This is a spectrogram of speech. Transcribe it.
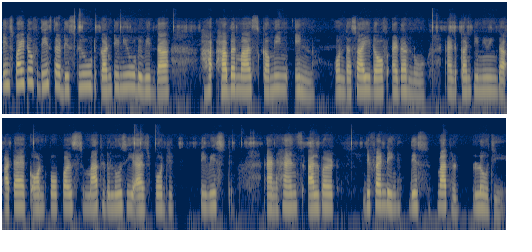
In spite of this, the dispute continued with the Habermas coming in on the side of Adorno and continuing the attack on Popper's methodology as positivist and Hans Albert defending this methodology.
